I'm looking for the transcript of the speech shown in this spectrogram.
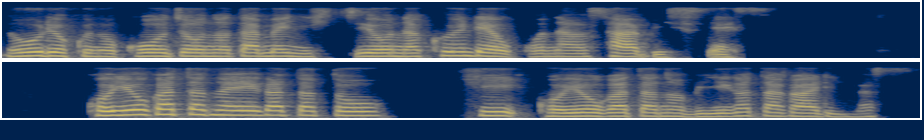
能力の向上のために必要な訓練を行うサービスです。雇用型の A 型と非雇用型の B 型があります。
